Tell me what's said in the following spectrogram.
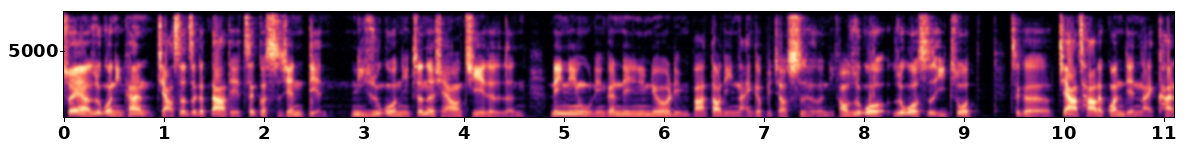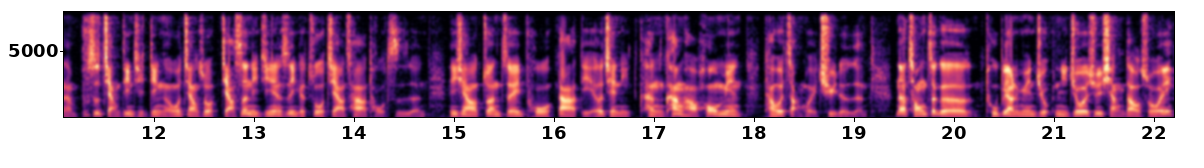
所以啊，如果你看，假设这个大跌这个时间点，你如果你真的想要接的人，零零五零跟零零六二零八到底哪一个比较适合你？哦，如果如果是以做。这个价差的观点来看呢、啊，不是讲定期定额，我讲说，假设你今天是一个做价差的投资人，你想要赚这一波大跌，而且你很看好后面它会涨回去的人，那从这个图表里面就你就会去想到说，诶，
